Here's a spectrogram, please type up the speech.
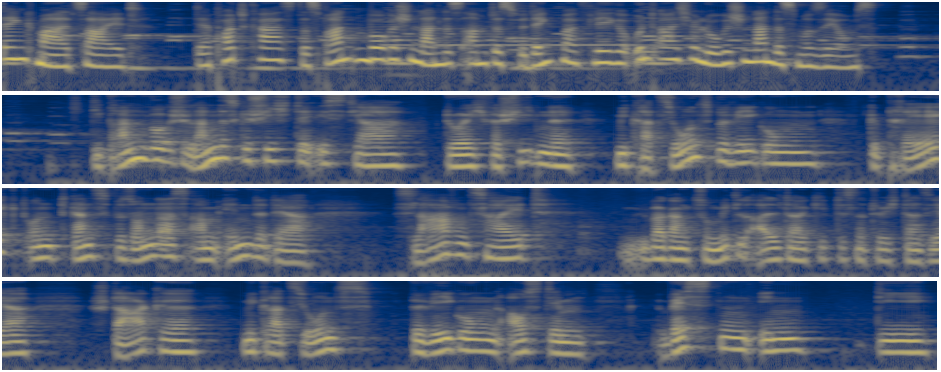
Denkmalzeit, der Podcast des Brandenburgischen Landesamtes für Denkmalpflege und Archäologischen Landesmuseums. Die brandenburgische Landesgeschichte ist ja durch verschiedene Migrationsbewegungen geprägt und ganz besonders am Ende der Slawenzeit, im Übergang zum Mittelalter, gibt es natürlich da sehr starke Migrationsbewegungen aus dem Westen in die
